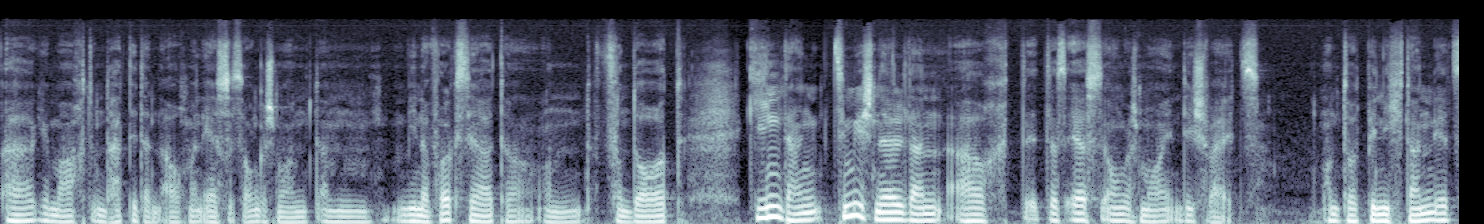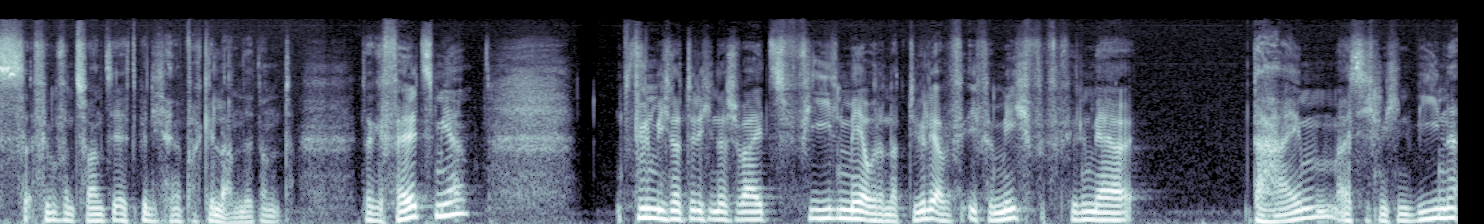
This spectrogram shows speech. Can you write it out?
äh, gemacht und hatte dann auch mein erstes Engagement am Wiener Volkstheater und von dort ging dann ziemlich schnell dann auch das erste Engagement in die Schweiz. Und dort bin ich dann jetzt 25, jetzt bin ich einfach gelandet und da gefällt es mir. Fühle mich natürlich in der Schweiz viel mehr, oder natürlich, aber für mich viel mehr daheim, als ich mich in Wien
